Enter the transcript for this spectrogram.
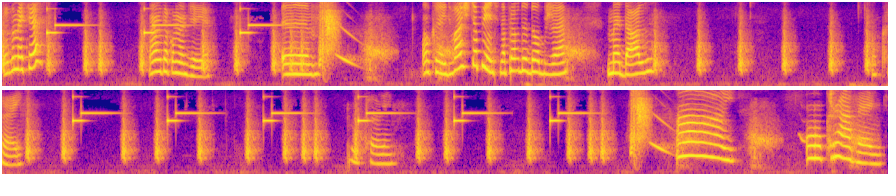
Rozumiecie? Mam taką nadzieję. Ym... Okej, 25, naprawdę dobrze. Medal. Okej. Okej. Aj! O, krawędź.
